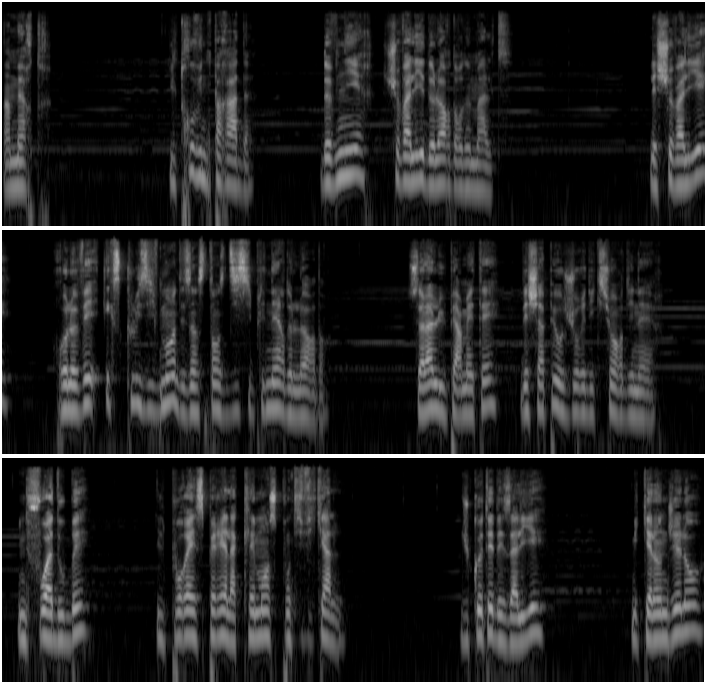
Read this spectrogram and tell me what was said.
un meurtre. Il trouve une parade, devenir chevalier de l'ordre de Malte. Les chevaliers relevaient exclusivement des instances disciplinaires de l'ordre. Cela lui permettait d'échapper aux juridictions ordinaires. Une fois adoubé, il pourrait espérer la clémence pontificale. Du côté des Alliés, Michelangelo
